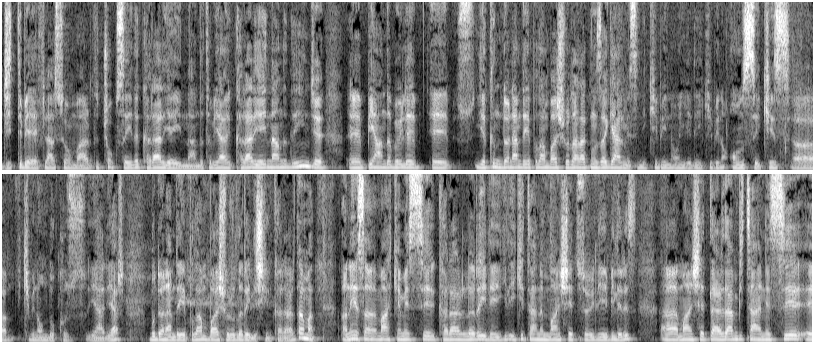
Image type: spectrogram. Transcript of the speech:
ciddi bir enflasyon vardı. Çok sayıda karar yayınlandı. Tabii yani karar yayınlandı deyince e, bir anda böyle e, yakın dönemde yapılan başvurular aklınıza gelmesin. 2017, 2018, e, 2019 yer yer bu dönemde yapılan başvurulara ilişkin karardı ama Anayasa Mahkemesi kararları ile ilgili iki tane manşet söyleyebiliriz. E, manşetlerden bir tanesi e,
